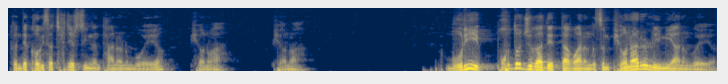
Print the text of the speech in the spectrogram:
그런데 거기서 찾을 수 있는 단어는 뭐예요? 변화. 변화. 물이 포도주가 됐다고 하는 것은 변화를 의미하는 거예요.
